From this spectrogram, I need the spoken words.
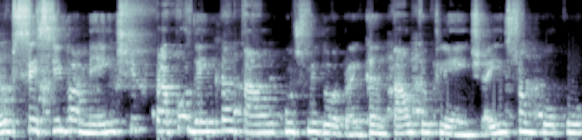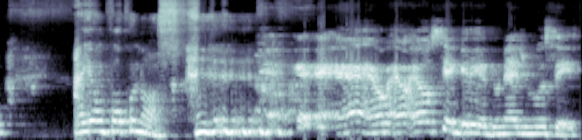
obsessivamente para poder encantar o consumidor, para encantar o teu cliente. Aí isso é um pouco Aí é um pouco nosso. É, é, é, é, o segredo né, de vocês.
